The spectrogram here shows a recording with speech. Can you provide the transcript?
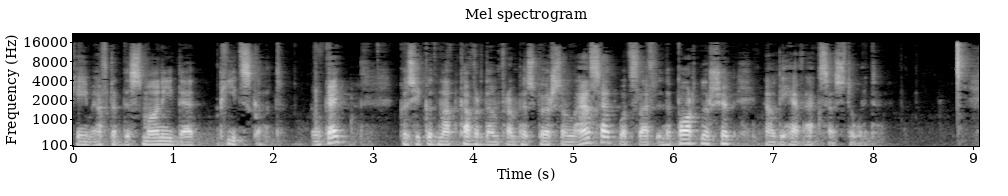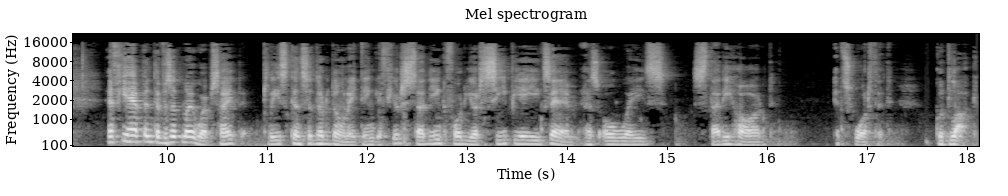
came after this money that Pete's got. Okay because he could not cover them from his personal asset, what's left in the partnership, now they have access to it. If you happen to visit my website, please consider donating. If you're studying for your CPA exam, as always, study hard. It's worth it. Good luck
